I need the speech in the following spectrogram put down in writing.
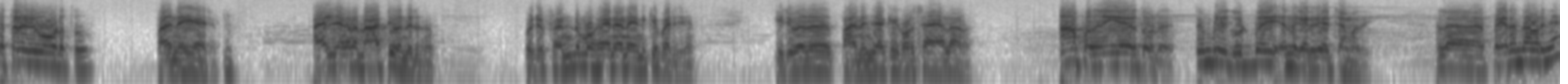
എത്ര രൂപ കൊടുത്തു? പതിനയ്യായിരം. അയാൾ ഞങ്ങളുടെ നാട്ടിൽ വന്നിരുന്നു. ഒരു ഫ്രണ്ട് മുഖേനയാണ് എനിക്ക് പരിചയം. ഇരുപത് പതിനഞ്ചാക്കി കുറച്ച് അയാളാണ്. ആ പതിനയ്യായിരത്തോട് സിംപ്ലി ഗുഡ് ബൈ എന്ന് കരുതി വെച്ചാൽ മതി. അല്ല പേരെന്താ പറഞ്ഞ?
